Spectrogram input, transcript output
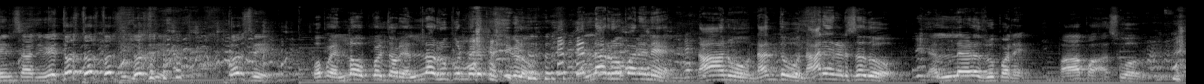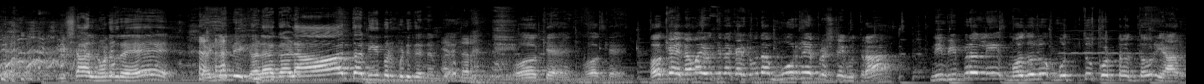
ಏನ್ ಸರ್ ನೀವೇ? ತೋರ್ಸ್ ತೋರ್ಸ್, ತೋರ್ಸಿ ತೋರ್ಸಿ ತೋರ್ಸಿ ಪಾಪ ಎಲ್ಲ ಒಪ್ಕೊಳ್ತಾವ್ರು, ಎಲ್ಲ ರೂಪದ ಮೇಲೆ ಪ್ರಶ್ನೆಗಳು. ಎಲ್ಲ ರೂಪನೇನೆ. ನಾನು, ನಂದು, ನಾನೇ ನಡೆಸೋದು. ಎಲ್ಲ ಹೇಳೋದು ರೂಪನೇ. ಪಾಪ ಹಸು ಅವರು. ವಿಶಾಲ್ ನೋಡಿದ್ರೆ ಕಣ್ಣಲ್ಲಿ ಗಳಗಳ ಅಂತ ನೀರು ಬಂದ್ಬಿಟ್ಟಿದೆ ನಮ್ಗೆ. ಓಕೆ ಓಕೆ. ಓಕೆ, ನಮ್ಮ ಇವತ್ತಿನ ಕಾರ್ಯಕ್ರಮದ ಮೂರನೇ ಪ್ರಶ್ನೆಗೆ ಉತ್ತರ. ನಿಮ್ಮಿಬ್ಬರಲ್ಲಿ ಮೊದಲು ಮುತ್ತು ಕೊಟ್ಟಂತವ್ರು ಯಾರು?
